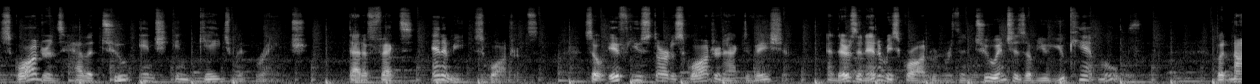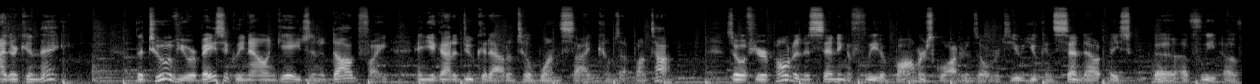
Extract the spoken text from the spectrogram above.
Squadrons have a 2 inch engagement range that affects enemy squadrons. So if you start a squadron activation and there's an enemy squadron within two inches of you, you can't move. But neither can they. The two of you are basically now engaged in a dogfight, and you got to duke it out until one side comes up on top. So if your opponent is sending a fleet of bomber squadrons over to you, you can send out a, uh, a fleet of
